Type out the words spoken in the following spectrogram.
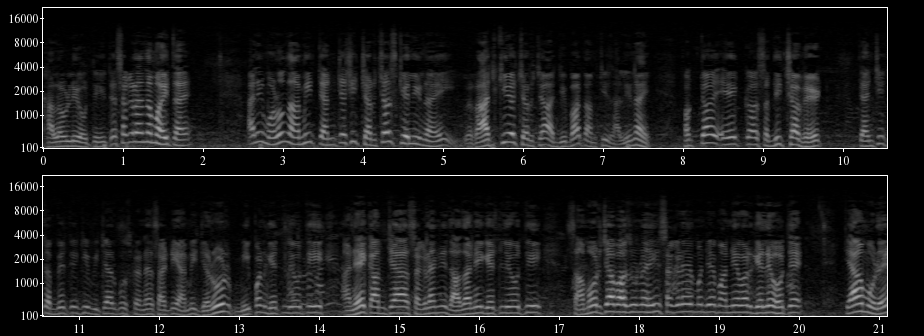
खालवली होती ते सगळ्यांना माहीत आहे. आणि म्हणून आम्ही त्यांच्याशी चर्चाच केली नाही. राजकीय चर्चा अजिबात आमची झाली नाही. फक्त एक सदिच्छा भेट. त्यांची तब्येतीची विचारपूस करण्यासाठी आम्ही जरूर मी पण घेतली होती. अनेक आमच्या सगळ्यांनी दादांनी घेतली होती. समोरच्या बाजूनही सगळे म्हणजे मान्यवर गेले होते. त्यामुळे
